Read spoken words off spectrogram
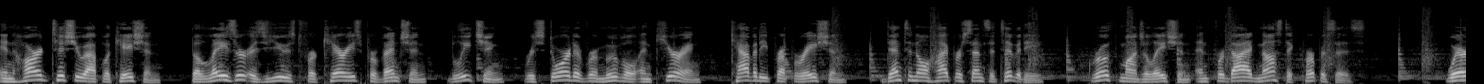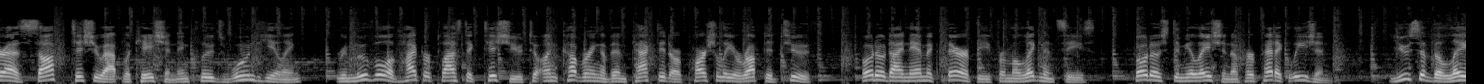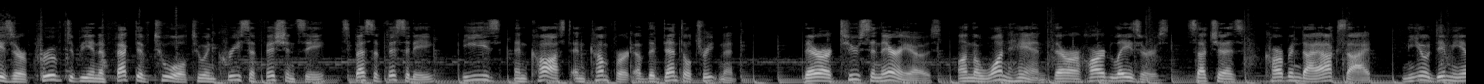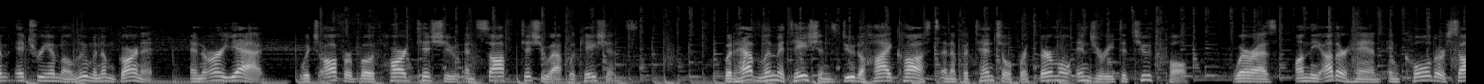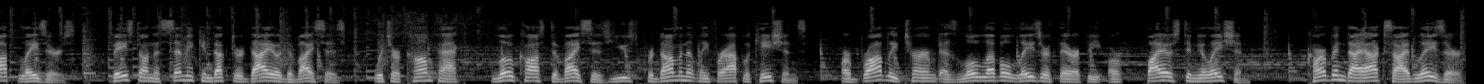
In hard tissue application, the laser is used for caries prevention, bleaching, restorative removal and curing, cavity preparation, dentinal hypersensitivity, growth modulation and for diagnostic purposes. Whereas soft tissue application includes wound healing, removal of hyperplastic tissue to uncovering of impacted or partially erupted tooth, photodynamic therapy for malignancies, photostimulation of herpetic lesion. Use of the laser proved to be an effective tool to increase efficiency, specificity, ease, and cost and comfort of the dental treatment. There are two scenarios. On the one hand there are hard lasers, such as, carbon dioxide, neodymium yttrium aluminum garnet, and Er:YAG, which offer both hard tissue and soft tissue applications. But have limitations due to high costs and a potential for thermal injury to tooth pulp. Whereas, on the other hand in cold or soft lasers, based on the semiconductor diode devices, which are compact, low-cost devices used predominantly for applications, are broadly termed as low-level laser therapy or biostimulation. Carbon dioxide laser.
